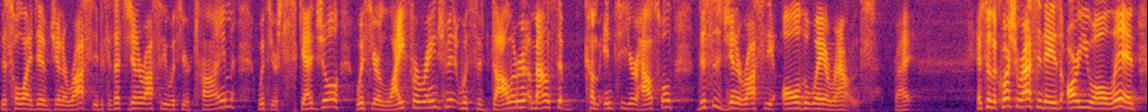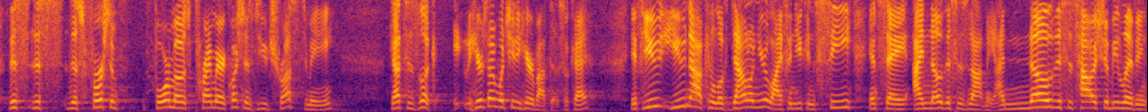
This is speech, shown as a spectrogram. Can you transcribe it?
this whole idea of generosity, because that's generosity with your time, with your schedule, with your life arrangement, with the dollar amounts that come into your household. This is generosity all the way around, right? And so the question we're asking today is Are you all in? This, this, this first and foremost primary question is Do you trust me? God says, Look, here's what I want you to hear about this, okay? If you, you now can look down on your life and you can see and say, I know this is not me. I know this is how I should be living,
